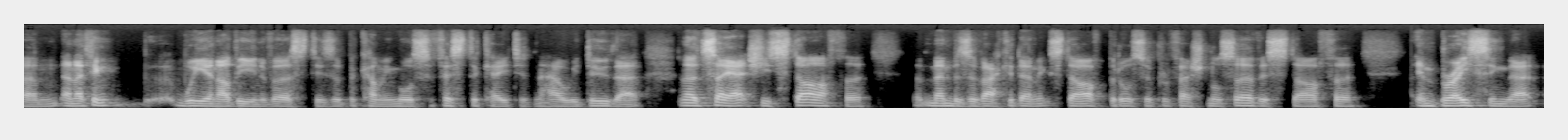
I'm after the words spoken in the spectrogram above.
Um, and I think we and other universities are becoming more sophisticated in how we do that. And I'd say actually staff, are, members of academic staff, but also professional service staff are embracing that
